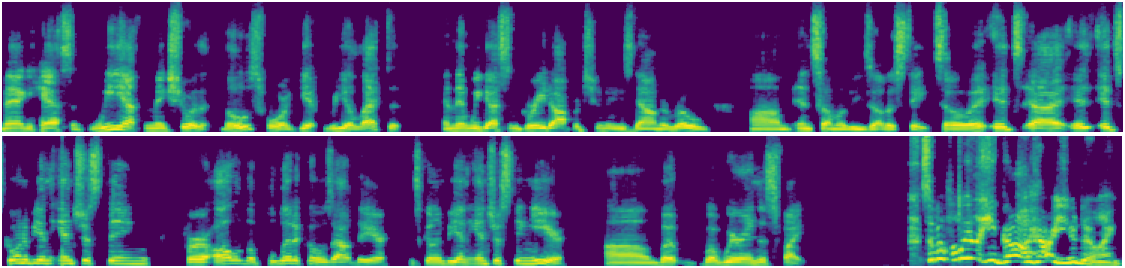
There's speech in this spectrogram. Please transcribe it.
Maggie Hassan. We have to make sure that those four get reelected. And then we got some great opportunities down the road um, in some of these other states. So it's uh, it, it's going to be an interesting for all of the politicos out there. It's going to be an interesting year, um, but but we're in this fight. So before we let you go, how are you doing?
